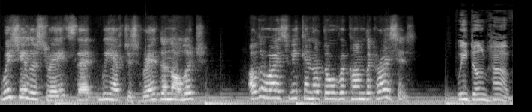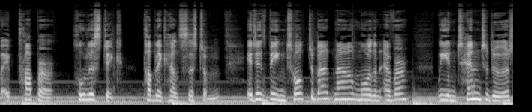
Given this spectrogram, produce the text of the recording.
which illustrates that we have to spread the knowledge. Otherwise, we cannot overcome the crisis. We don't have a proper, holistic public health system. It is being talked about now more than ever. We intend to do it.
